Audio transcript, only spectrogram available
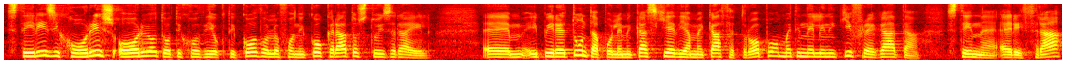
Στηρίζει χωρίς όριο το τυχοδιοκτικό δολοφονικό κράτος του Ισραήλ. Ε, υπηρετούν τα πολεμικά σχέδια με κάθε τρόπο, με την ελληνική φρεγάτα στην Ερυθρά,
